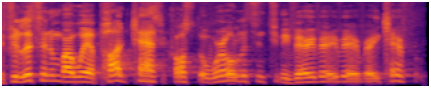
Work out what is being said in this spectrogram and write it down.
If you're listening by way of podcast across the world, listen to me very, very, very, very carefully.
